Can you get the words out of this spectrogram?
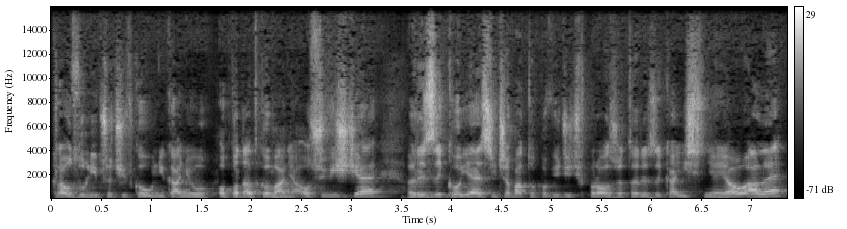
klauzuli przeciwko unikaniu opodatkowania. Oczywiście ryzyko jest i trzeba to powiedzieć wprost, że te ryzyka istnieją, ale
